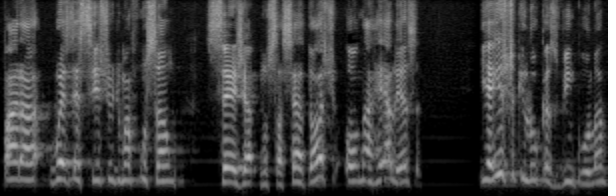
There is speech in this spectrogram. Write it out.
para o exercício de uma função, seja no sacerdócio ou na realeza. E é isso que Lucas vincula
